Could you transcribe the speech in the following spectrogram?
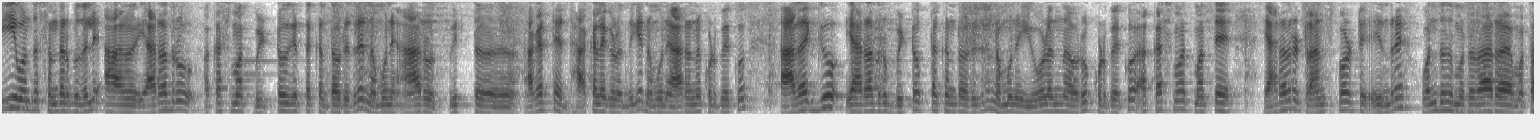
ಈ ಒಂದು ಸಂದರ್ಭದಲ್ಲಿ ಯಾರಾದರೂ ಅಕಸ್ಮಾತ್ ಬಿಟ್ಟೋಗಿರ್ತಕ್ಕಂಥವ್ರು ಇದ್ದರೆ ನಮೂನೆ ಆರು ವಿತ್ ಅಗತ್ಯ ದಾಖಲೆಗಳೊಂದಿಗೆ ನಮೂನೆ ಆರನ್ನು ಕೊಡಬೇಕು. ಆದಾಗ್ಯೂ ಯಾರಾದರೂ ಬಿಟ್ಟೋಗ್ತಕ್ಕಂಥವ್ರು ಇದ್ದರೆ ನಮೂನೆ ಏಳನ್ನು ಅವರು ಕೊಡಬೇಕು. ಅಕಸ್ಮಾತ್ ಮತ್ತೆ ಯಾರಾದರೂ ಟ್ರಾನ್ಸ್ಪೋರ್ಟ್ ಅಂದರೆ ಒಂದು ಮತದಾರ ಮತ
